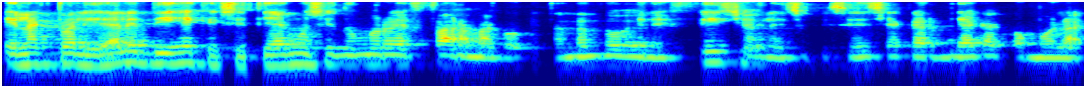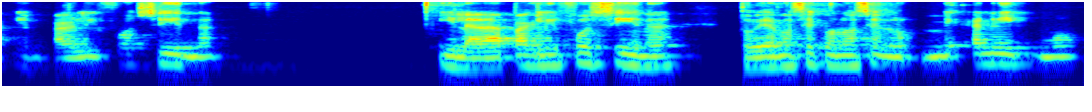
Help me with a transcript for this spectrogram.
En la actualidad les dije que existían un sinnúmero de fármacos que están dando beneficios en la insuficiencia cardíaca como la empaglifosina y la dapaglifosina. Todavía no se conocen los mecanismos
